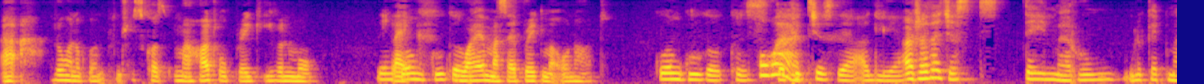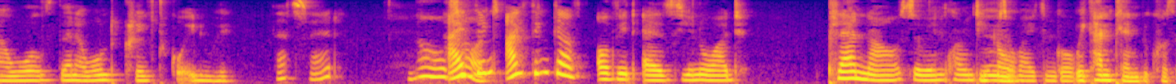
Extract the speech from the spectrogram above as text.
Ah, I don't want to go on Pinterest because my heart will break even more. Then Like, go on Google. why must I break my own heart? Go on Google because the pictures there are uglier. I'd rather just stay in my room, look at my walls, then I won't crave to go anywhere. That's sad. No, it's I not. think I think of, of it as you know what, plan now so when quarantine is No. over I can go. we can't plan because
